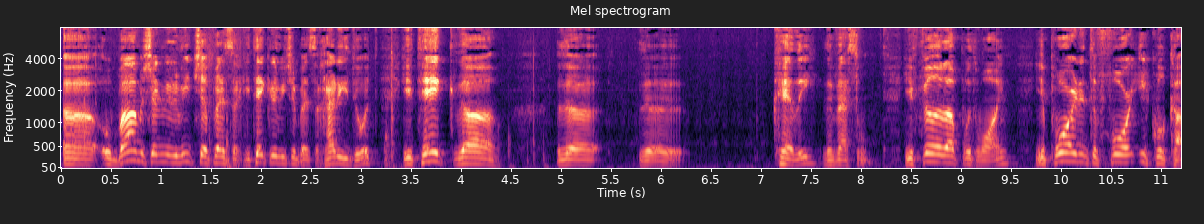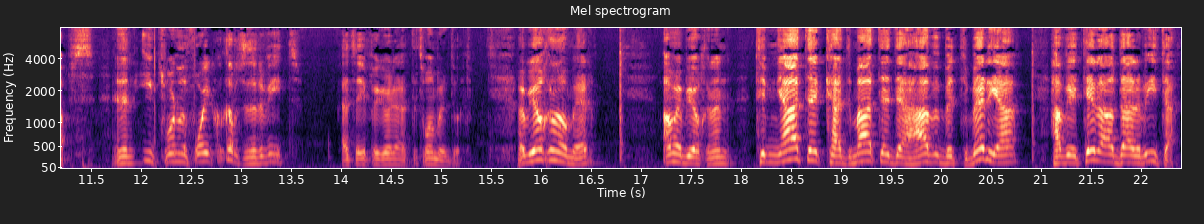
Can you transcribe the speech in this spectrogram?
Uh. You take Levicha Pesach. How do you do it? You take the the the keli, the vessel. You fill it up with wine. You pour it into four equal cups, and then each one of the four equal cups is a revit. That's how you figure it out. That's one way to do it. Rabbi Yochanan Omer, Amar Rabbi Yochanan, Timnyate kadmate dehave betberia haviyeter al darabita.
